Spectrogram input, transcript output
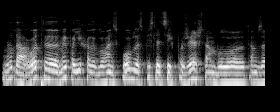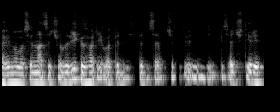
Ну так, да. от е, ми поїхали в Луганську область після цих пожеж. Там було, там загинуло 17 чоловік, згоріло 54, 54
